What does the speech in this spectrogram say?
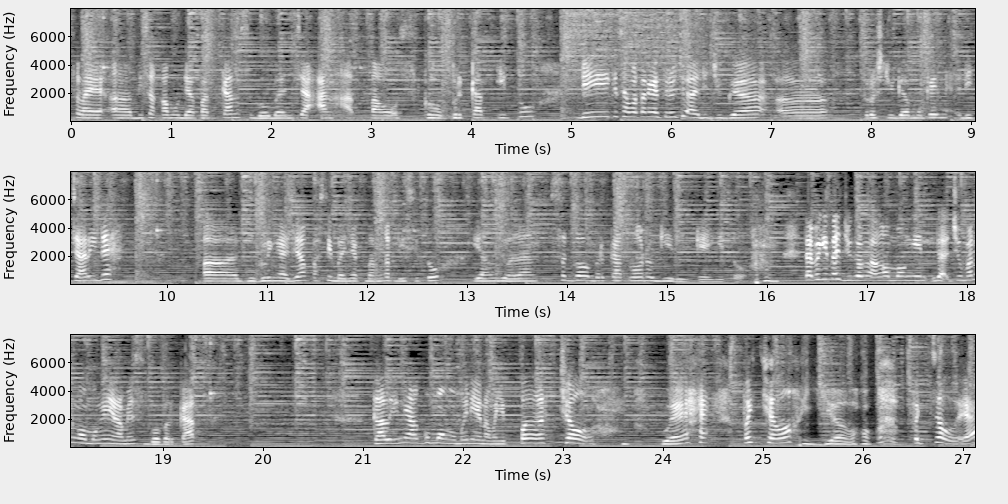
selain uh, bisa kamu dapatkan sego bancaan atau sego berkat itu di Kecamatan Ngadirejo ada juga uh, terus juga mungkin dicari deh uh, googling aja pasti banyak banget di situ yang jualan sego berkat Wonogiri kayak gitu. Tapi kita juga nggak ngomongin nggak cuman ngomongin yang namanya sego berkat. Kali ini aku mau ngomongin yang namanya pecel. Gue pecel. Yo pecel ya.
